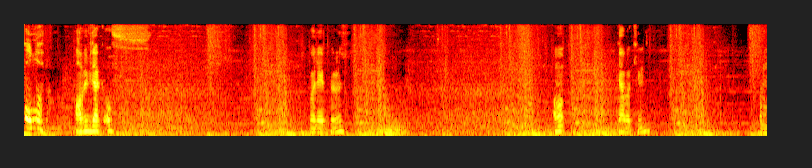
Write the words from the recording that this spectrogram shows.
Allah. Abi bir dakika of. Böyle yapıyoruz. Ama gel bakayım. Tamam.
